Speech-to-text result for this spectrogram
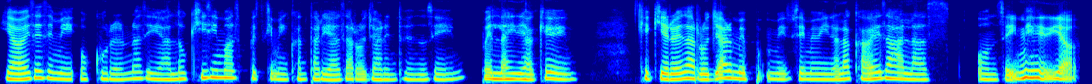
y a veces se me ocurren unas ideas loquísimas pues que me encantaría desarrollar. Entonces, no sé, pues la idea que, que quiero desarrollar se me viene a la cabeza a las once y media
